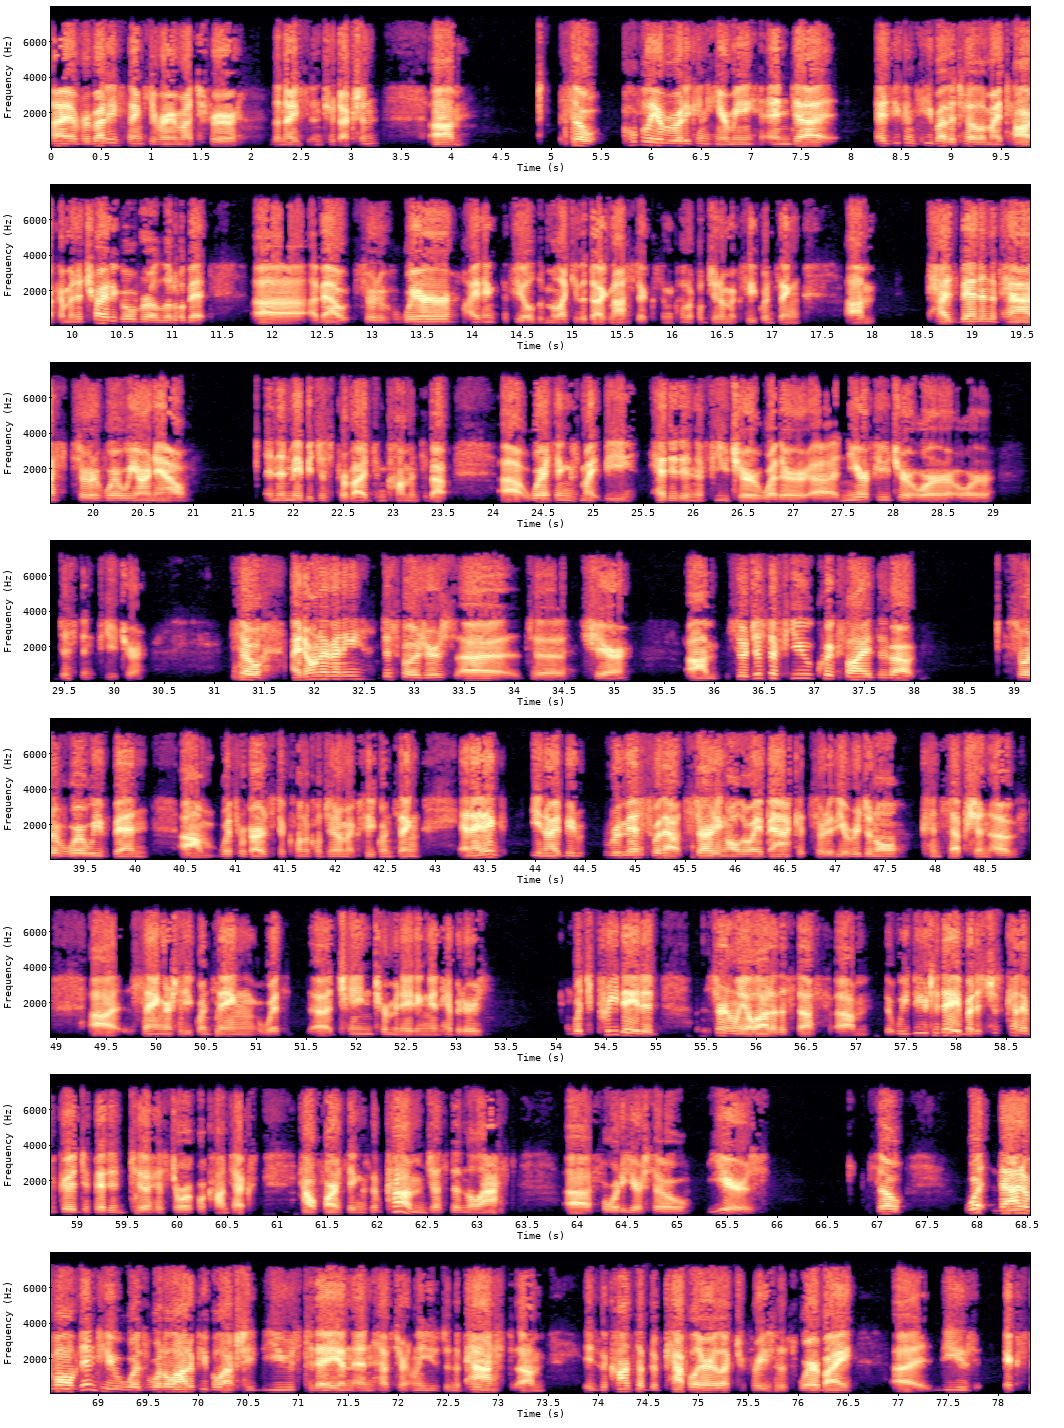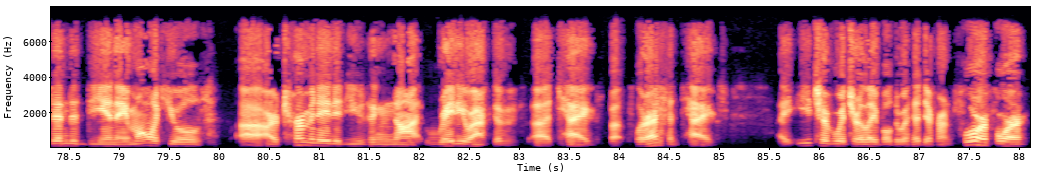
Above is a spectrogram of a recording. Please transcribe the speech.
Hi, everybody. Thank you very much for the nice introduction. Um, so hopefully everybody can hear me. And uh, as you can see by the title of my talk, I'm going to try to go over a little bit uh, about sort of where I think the field of molecular diagnostics and clinical genomic sequencing um, has been in the past, sort of where we are now, and then maybe just provide some comments about uh, where things might be headed in the future, whether uh, near future or, or distant future. So I don't have any disclosures uh, to share. Um, so just a few quick slides about sort of where we've been um, with regards to clinical genomic sequencing. And I think, you know, I'd be remiss without starting all the way back at sort of the original conception of uh, Sanger sequencing with uh, chain terminating inhibitors, which predated certainly a lot of the stuff um, that we do today, but it's just kind of good to put into historical context how far things have come just in the last uh, 40 or so years. So what that evolved into was what a lot of people actually use today and, and have certainly used in the past um, is the concept of capillary electrophoresis, whereby uh, these extended DNA molecules uh, are terminated using not radioactive uh, tags, but fluorescent tags, each of which are labeled with a different fluorophore.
